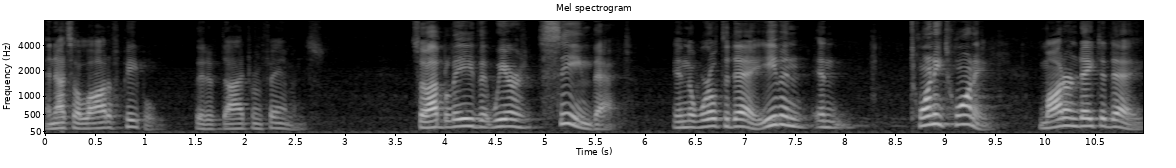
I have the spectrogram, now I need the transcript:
And that's a lot of people that have died from famines. So I believe that we are seeing that in the world today. Even in 2020, modern day today,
